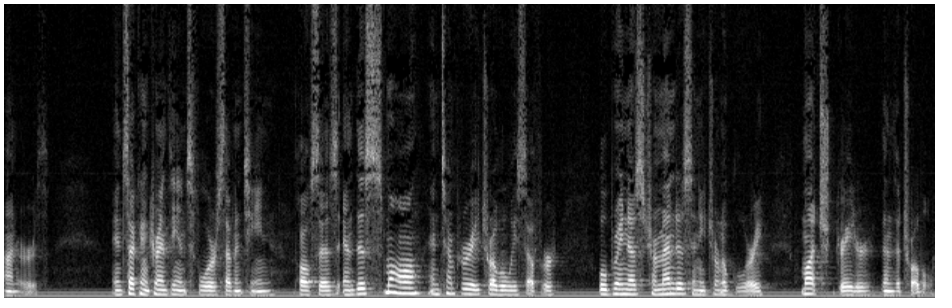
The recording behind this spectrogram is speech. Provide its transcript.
on earth. In 2 Corinthians 4:17, Paul says, and this small and temporary trouble we suffer will bring us tremendous and eternal glory, much greater than the trouble.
